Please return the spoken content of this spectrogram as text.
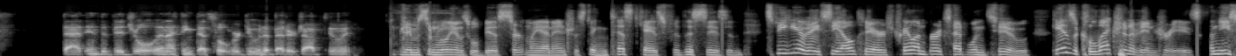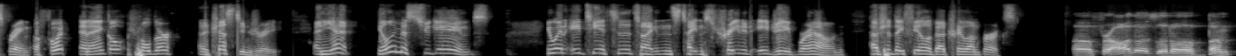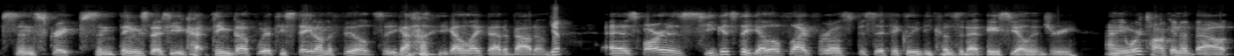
that individual. And I think that's what we're doing a better job doing. Jameson Williams will be a, certainly an interesting test case for this season. Speaking of ACL tears, Treylon Burks had one too. He has a collection of injuries a knee sprain, a foot, an ankle, a shoulder, and a chest injury. And yet, he only missed two games. He went 18th to the Titans. Titans traded A.J. Brown. How should they feel about Treylon Burks? Oh, for all those little bumps and scrapes and things that he got dinged up with, he stayed on the field. So you gotta you gotta like that about him. Yep. As far as he gets the yellow flag for us specifically because of that ACL injury. I mean, we're talking about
